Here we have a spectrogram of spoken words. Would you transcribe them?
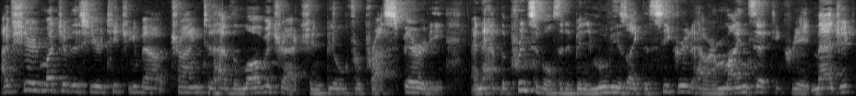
I've shared much of this year teaching about trying to have the law of attraction build for prosperity and have the principles that have been in movies like The Secret, how our mindset can create magic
